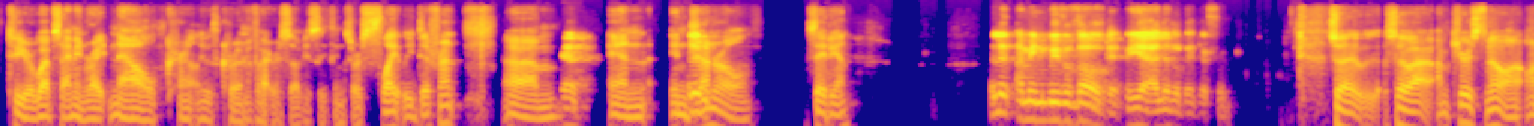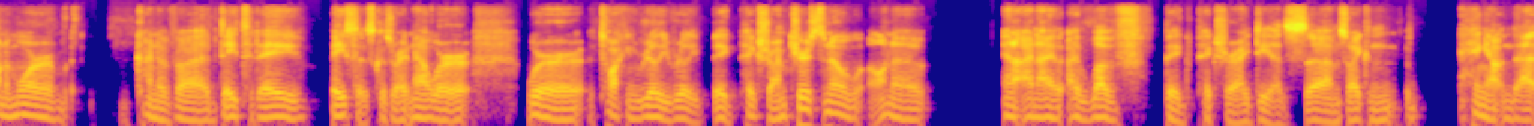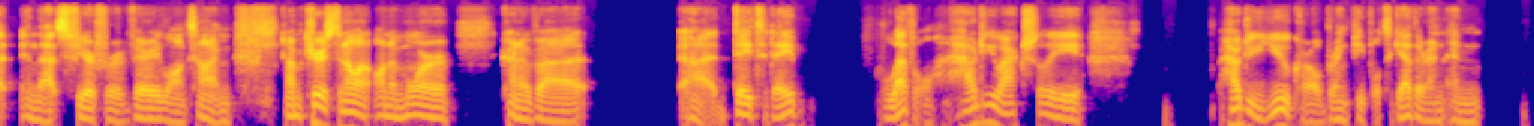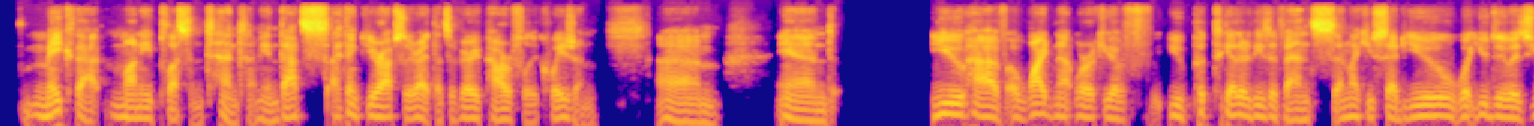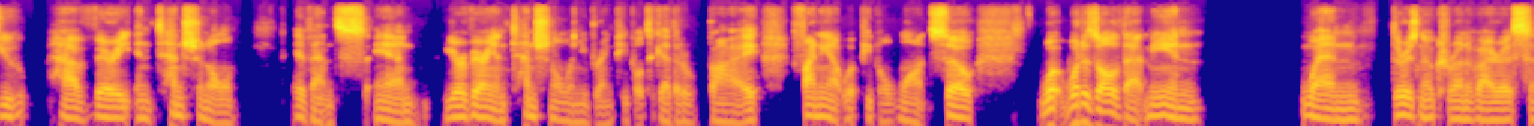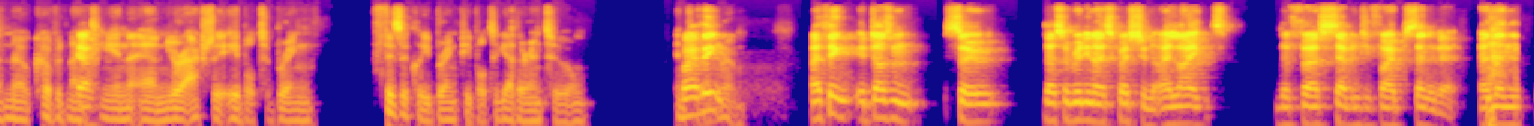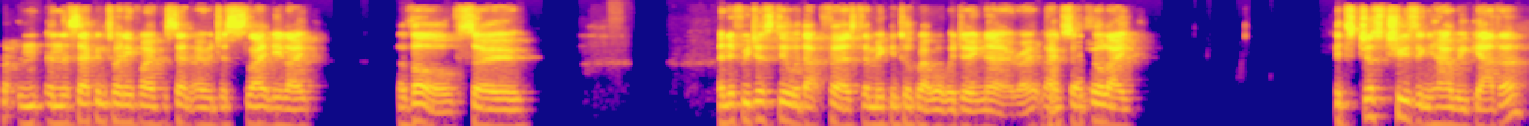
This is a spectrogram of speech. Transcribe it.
to your website. I mean, right now, currently with coronavirus, obviously things are slightly different. Um, yeah. And in general, say it again. I mean, we've evolved it, but yeah, a little bit different. So, so I'm curious to know on a more kind of day to day basis, because right now we're we're talking really, really big picture. I'm curious to know on a, and, and I, I love big picture ideas, um, so I can hang out in that in that sphere for a very long time. I'm curious to know on, on a more kind of day to day level, how do you actually, how do you, Carl, bring people together and and make that money plus intent? I mean, that's I think you're absolutely right. That's a very powerful equation. Um, and you have a wide network you have you put together these events and like you said you what you do is you have very intentional events and you're very intentional when you bring people together by finding out what people want so what what does all of that mean when there is no coronavirus and no covid-19 yeah. and you're actually able to bring physically bring people together into, into well, i think room? i think it doesn't so that's a really nice question i liked the first 75% of it and then the, and the second 25% i would just slightly like evolve so and if we just deal with that first then we can talk about what we're doing now right? Like so i feel like it's just choosing how we gather.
